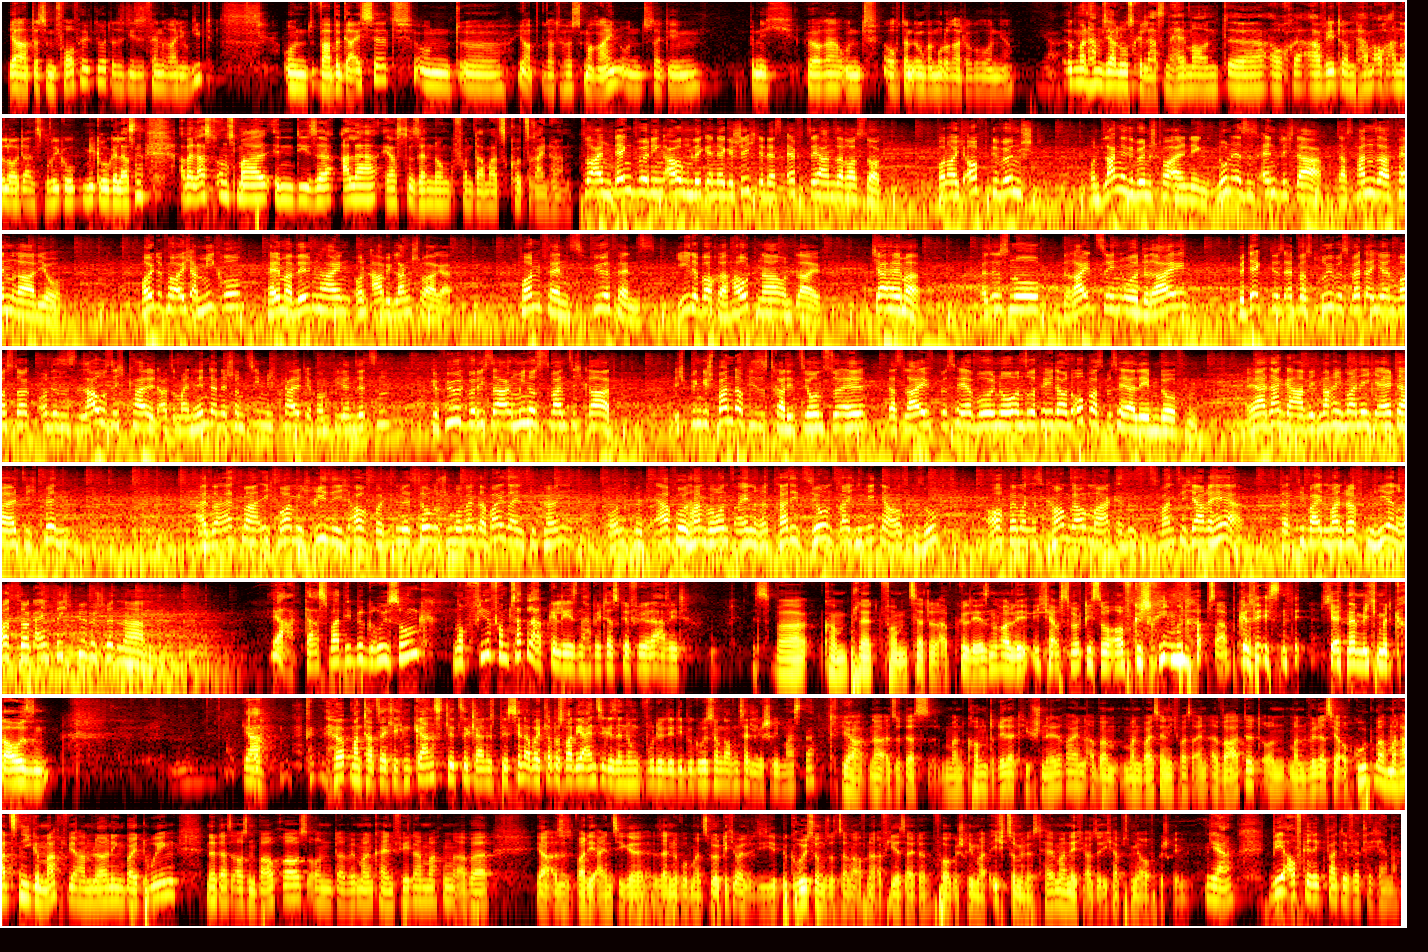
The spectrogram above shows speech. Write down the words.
ja, habe das im Vorfeld gehört, dass es dieses Fanradio gibt und war begeistert und äh, ja, habe gedacht, hörst mal rein und seitdem bin ich Hörer und auch dann irgendwann Moderator geworden, ja. Irgendwann haben sie ja losgelassen, Helmer und äh, auch äh, Arvid und haben auch andere Leute ans Mikro, Mikro, gelassen. Aber lasst uns mal in diese allererste Sendung von damals kurz reinhören. Zu einem denkwürdigen Augenblick in der Geschichte des FC Hansa Rostock. Von euch oft gewünscht und lange gewünscht vor allen Dingen. Nun ist es endlich da, das Hansa Fanradio. Heute für euch am Mikro Helmer Wildenhain und Arvid Langschwager. Von Fans, für Fans, jede Woche hautnah und live. Tja, Helmer, es ist nur 13.03 Uhr bedecktes, etwas trübes Wetter hier in Rostock und es ist lausig kalt. Also mein Hintern ist schon ziemlich kalt hier vom vielen Sitzen. Gefühlt würde ich sagen minus 20 Grad. Ich bin gespannt auf dieses Traditionsduell, das live bisher wohl nur unsere Väter und Opas bisher erleben durften. Ja, danke, Arvid. Mach mich mal nicht älter, als ich bin. Also erstmal, ich freue mich riesig, auch bei diesem historischen Moment dabei sein zu können. Und mit Erfurt haben wir uns einen traditionsreichen Gegner ausgesucht. Auch wenn man es kaum glauben mag, es ist 20 Jahre her dass die beiden Mannschaften hier in Rostock ein Pflichtspiel bestritten haben. Ja, das war die Begrüßung. Noch viel vom Zettel abgelesen, habe ich das Gefühl, David. Es war komplett vom Zettel abgelesen, Olli. Ich habe es wirklich so aufgeschrieben und habe es abgelesen. Ich erinnere mich mit Krausen. Ja, hört man tatsächlich ein ganz klitzekleines bisschen, aber ich glaube, das war die einzige Sendung, wo du dir die Begrüßung auf den Zettel geschrieben hast, ne? Ja, na, also das, man kommt relativ schnell rein, aber man weiß ja nicht, was einen erwartet und man will das ja auch gut machen. Man hat es nie gemacht. Wir haben Learning by Doing, ne, das aus dem Bauch raus und da will man keinen Fehler machen, aber ja, also es war die einzige Sendung, wo man es wirklich, oder die Begrüßung sozusagen auf einer A4-Seite vorgeschrieben hat. Ich zumindest, Helmer nicht, also ich habe es mir aufgeschrieben. Ja, wie aufgeregt wart ihr wirklich, Helmer?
